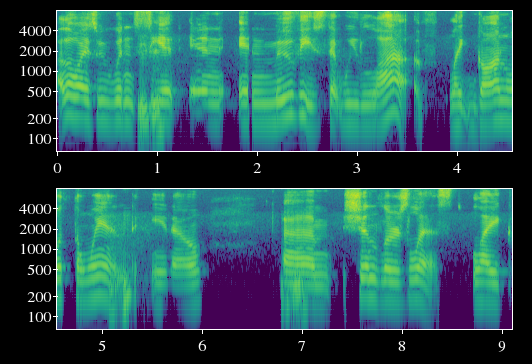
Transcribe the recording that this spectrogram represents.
Otherwise, we wouldn't mm-hmm. see it in in movies that we love, like Gone with the Wind. Mm-hmm. You know, mm-hmm. um, Schindler's List. Like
